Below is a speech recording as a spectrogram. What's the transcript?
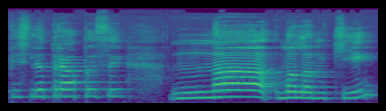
після трапези, на Маланки.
